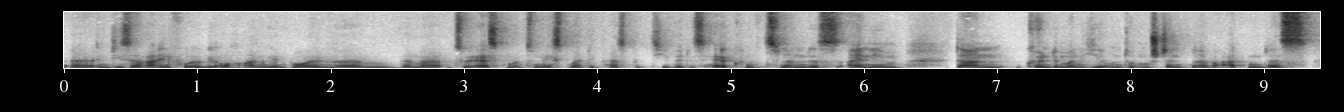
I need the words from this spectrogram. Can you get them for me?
in dieser Reihenfolge auch angehen wollen. Ähm, wenn wir zuerst mal, zunächst mal die Perspektive des Herkunftslandes einnehmen, dann könnte man hier unter Umständen erwarten, dass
